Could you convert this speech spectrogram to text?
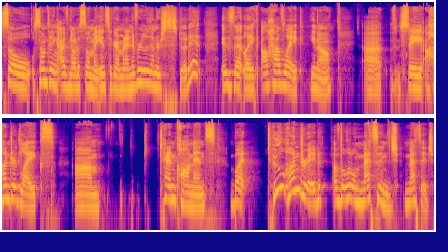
so something I've noticed on my Instagram and I never really understood it is that like I'll have like you know, uh, say a hundred likes, um, ten comments, but. 200 of the little message message.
